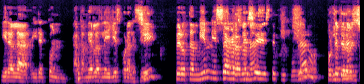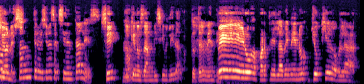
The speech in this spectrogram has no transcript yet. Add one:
ir a la, ir con, a cambiar las leyes, órale, sí. Sí, Pero también se esas agradece personas, este tipo de claro, porque son, intervenciones. son intervenciones accidentales, Sí, ¿no? y que nos dan visibilidad. totalmente. Pero aparte de la veneno, yo quiero hablar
